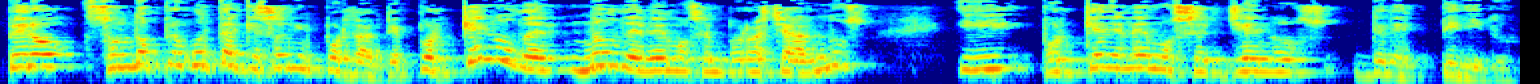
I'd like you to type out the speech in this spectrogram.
Pero son dos preguntas que son importantes. ¿Por qué no, no debemos emborracharnos? Y por qué debemos ser llenos del Espíritu.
